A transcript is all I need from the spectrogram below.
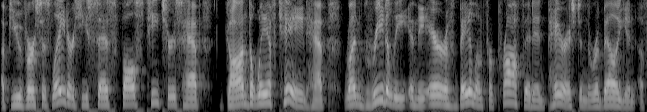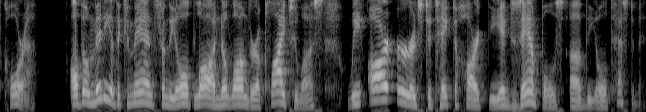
A few verses later, he says false teachers have gone the way of Cain, have run greedily in the error of Balaam for profit, and perished in the rebellion of Korah. Although many of the commands from the Old Law no longer apply to us, we are urged to take to heart the examples of the Old Testament.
